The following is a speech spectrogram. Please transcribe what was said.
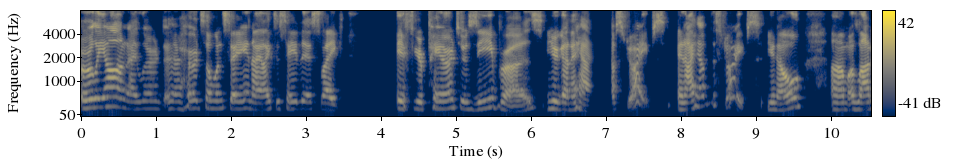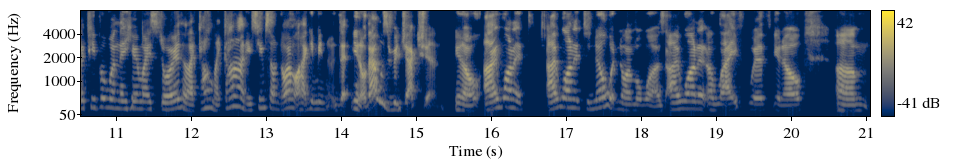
early on i learned i heard someone say and i like to say this like if your parents are zebras you're going to have stripes. And i have the stripes you know? Um, a lot of people when they hear my story they're like oh my god you seem so normal. How can mean that you know that was rejection you know? I wanted i wanted to know what normal was. I wanted a life with you know um,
